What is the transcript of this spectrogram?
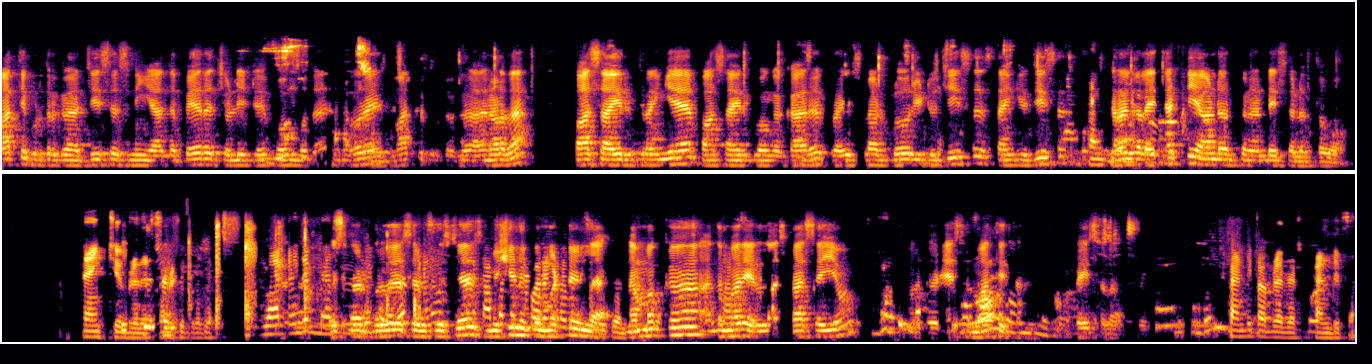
மாத்தி கொடுத்துருக்கிறார். ஜீசஸ் நீங்க அந்த பேரை சொல்லிட்டு போகும்போது அவரே மாத்தி கொடுத்துருக்காரு அதனாலதான் பாஸ் ஆயிருக்கிறீங்க பாஸ் ஆயிருக்கு உங்க car praise lord glory to Jesus thank you Jesus கரங்களை தட்டி ஆண்டவருக்கு நன்றி செலுத்துவோம். Thank you, brother. Thank you, brother. brothers and sisters மிஷினுக்கு மட்டும் இல்ல நமக்கும் அந்த மாதிரி எல்லா ஸ்பேஸையும் மாத்தி கண்டிப்பா பிரதர் கண்டிப்பா.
